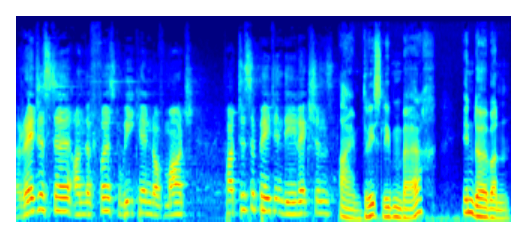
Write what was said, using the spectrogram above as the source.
register on the first weekend of March, participate in the elections. I am Dries Liebenberg in Durban.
